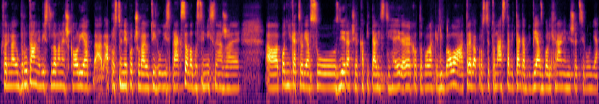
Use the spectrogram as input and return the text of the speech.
ktorí majú brutálne vystudované školy a, a, a proste nepočúvajú tých ľudí z praxe, lebo si myslia, že podnikatelia sú zdierači a kapitalisti, hej, tak ako to bola, kedy bolo a treba proste to nastaviť tak, aby viac boli chránení všetci ľudia.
